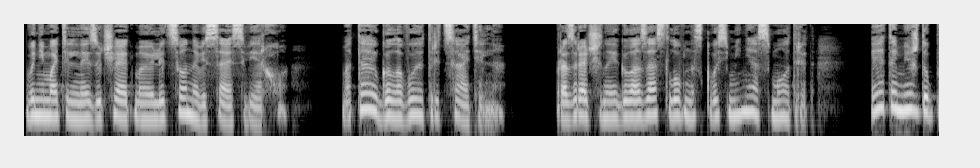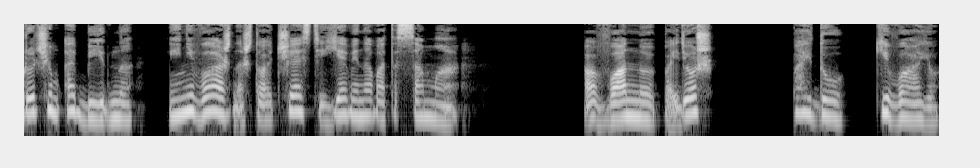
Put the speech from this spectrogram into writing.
Внимательно изучает мое лицо, нависая сверху. Мотаю головой отрицательно. Прозрачные глаза словно сквозь меня смотрят. Это, между прочим, обидно. И не важно, что отчасти я виновата сама. «А в ванную пойдешь? «Пойду», — киваю.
